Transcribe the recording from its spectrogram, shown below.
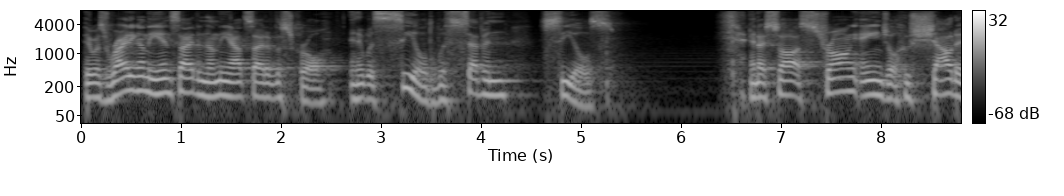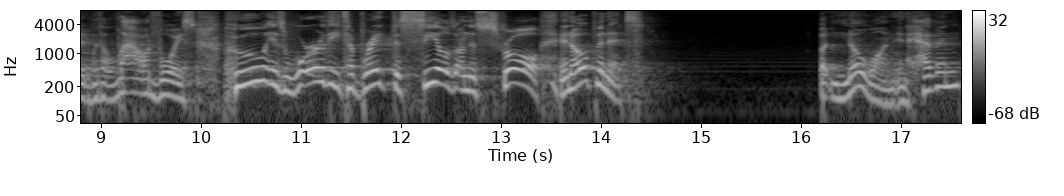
There was writing on the inside and on the outside of the scroll, and it was sealed with seven seals. And I saw a strong angel who shouted with a loud voice, Who is worthy to break the seals on this scroll and open it? But no one in heaven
